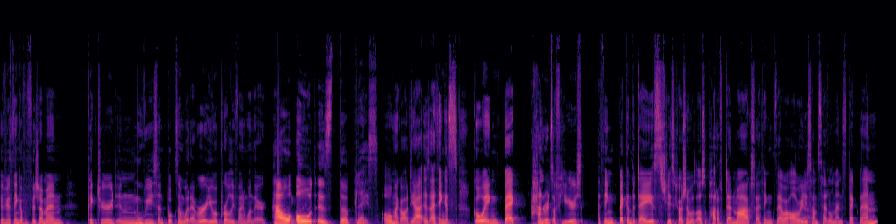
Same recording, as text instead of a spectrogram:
if you think of a fisherman pictured in movies and books and whatever, you will probably find one there. How old is the place? Oh my god, yeah. Is I think it's going back hundreds of years I think back in the days, Schleswig-Holstein was also part of Denmark, so I think there were already yeah. some settlements back then.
